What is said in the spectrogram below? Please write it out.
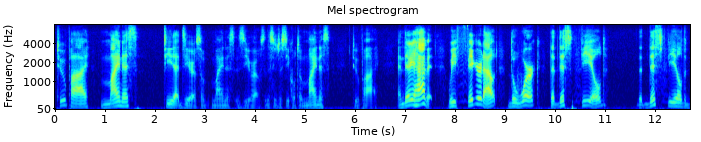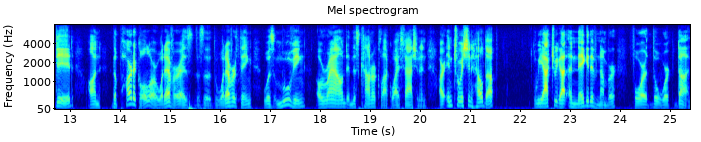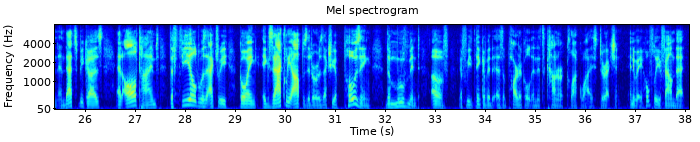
2 pi minus t at 0, so minus 0. So this is just equal to minus 2 pi. And there you have it. We figured out the work that this field that this field did on the particle or whatever, as the whatever thing was moving around in this counterclockwise fashion. And our intuition held up. We actually got a negative number for the work done. And that's because at all times the field was actually going exactly opposite, or was actually opposing the movement of, if we think of it as a particle in its counterclockwise direction. Anyway, hopefully you found that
